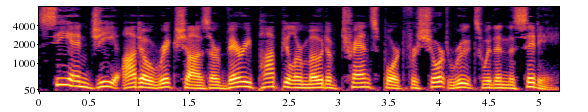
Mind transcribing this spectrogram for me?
CNG auto rickshaws are very popular mode of transport for short routes within the city.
